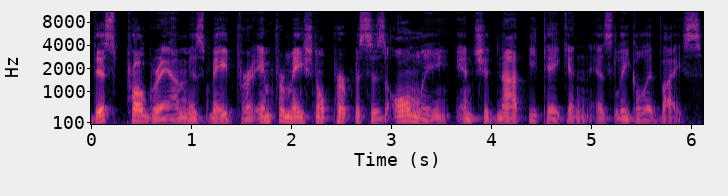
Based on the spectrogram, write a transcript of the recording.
This program is made for informational purposes only and should not be taken as legal advice.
